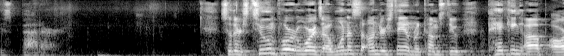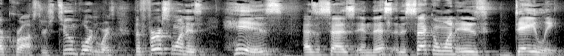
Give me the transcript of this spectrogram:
is better. So there's two important words I want us to understand when it comes to picking up our cross. There's two important words. The first one is his, as it says in this, and the second one is daily.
